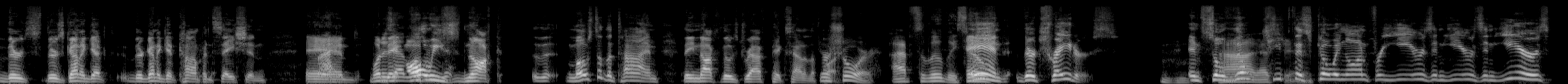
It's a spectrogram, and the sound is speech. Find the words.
there's there's gonna get they're gonna get compensation, and right. what they that always knock. Most of the time, they knock those draft picks out of the for park. sure, absolutely. So, and they're traders. Mhm. And so Ah, they'll keep true. this going on for years and years and years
